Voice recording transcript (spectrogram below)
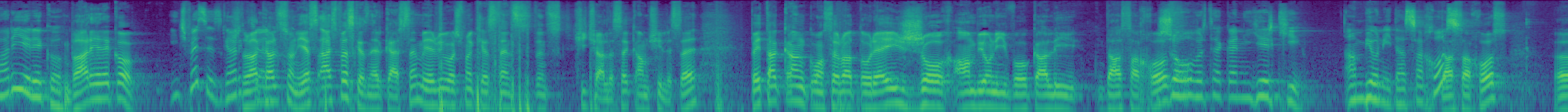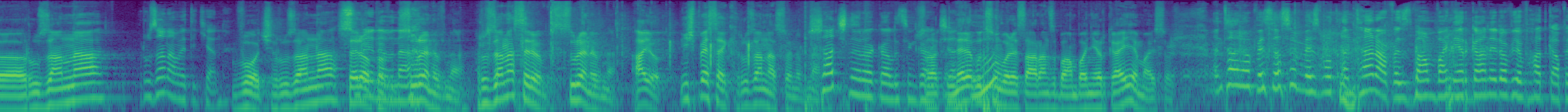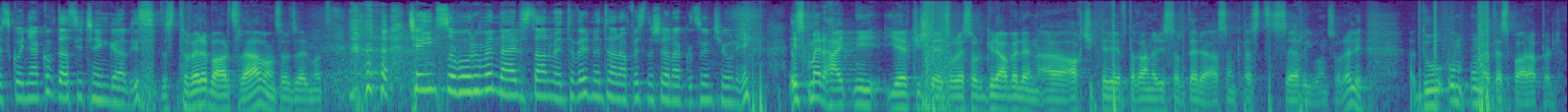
Բարի երեկո։ Բարի երեկո։ Ինչպես ես Գարիկ ջան։ Շնորհակալություն։ Ես այսպես կես ներկայացնեմ, երբի ոչ մեկ քեզ տենց տենց քիչ ա լսե կամ չի լսե։ Պետական կոնսերվատորիայի ժող ամբիոնի վոկալի դասախոս, Ժողովրդական երգի ամբիոնի դասախոս դասախոս Ռուզաննա Ռուզան Ավետիկյան։ Ոչ, Ռուզաննա Սերոպովնա, Սուրենովնա։ Ռուզաննա Սուրենովնա։ Այո, ինչպես եք Ռուզաննա Սուրենովնա։ Շատ շնորհակալություն ջան։ Ներողություն, որ ես առանց բամբանյերկայի եմ այսօր։ Ընդհանրապես ասեմ, մեզ մոտ ընդհանրապես բամբաներկաներով եւ հատկապես կոնյակով դասի չեն գալիս։ Դες թվերը բարձր է, հա, ոնց որ ձեր մոտ։ Չէ, ինչ սովորում են, նայել ստանում են, թվերն ընդհանրապես նշանակություն չունի։ Իսկ մեր հայտնի երկիշներից, որ այսօր գրավել են աղջիկների եւ տղաների սրտերը, ասենք ըստ սերի ոնց որ էլի, դու ում ում հետ ես պարապել։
